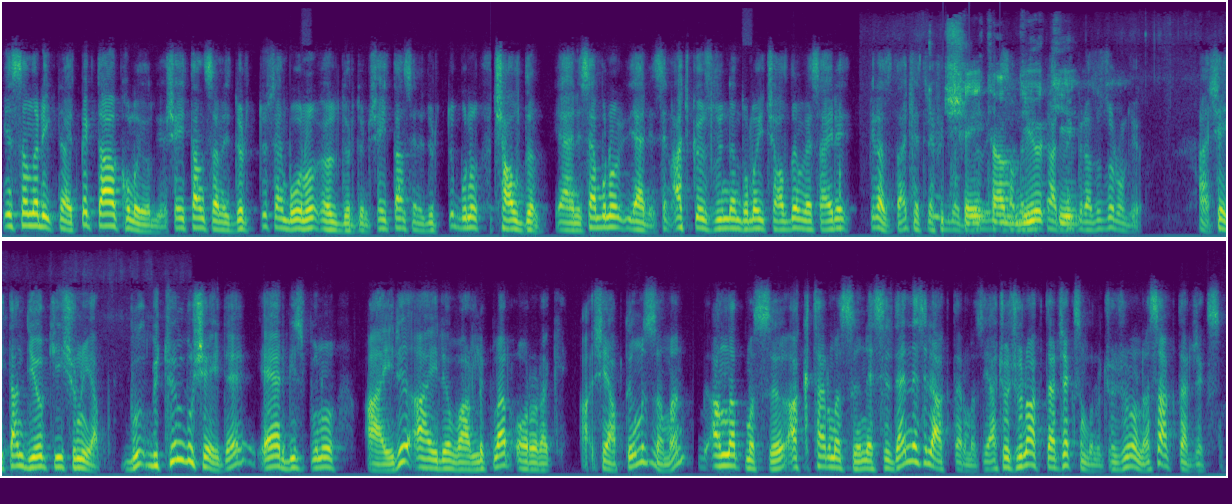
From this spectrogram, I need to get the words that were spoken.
insanları ikna etmek daha kolay oluyor. Şeytan seni dürttü, sen bunu öldürdün. Şeytan seni dürttü, bunu çaldın. Yani sen bunu yani sen aç gözlüğünden dolayı çaldın vesaire biraz daha çetrefilli oluyor. Şeytan diyor ki biraz da zor oluyor. Ha, şeytan diyor ki şunu yap. Bu bütün bu şeyde eğer biz bunu ayrı ayrı varlıklar olarak şey yaptığımız zaman anlatması, aktarması, nesilden nesile aktarması. Ya çocuğuna aktaracaksın bunu. Çocuğuna nasıl aktaracaksın?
